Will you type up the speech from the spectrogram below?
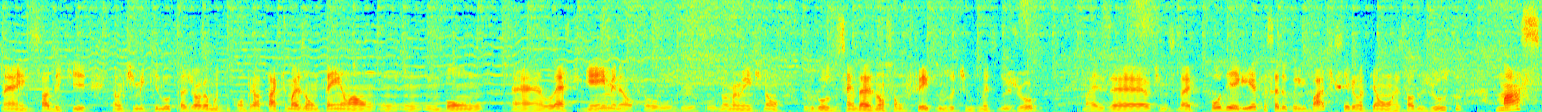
né, a gente sabe que é um time que luta, joga muito contra-ataque, mas não tem lá um, um, um bom é, last game, né? O, o, o, normalmente não, os gols do Sendai não são feitos nos últimos momentos do jogo, mas é, o time do Sendai poderia ter saído com empate, que seria até um resultado justo, mas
